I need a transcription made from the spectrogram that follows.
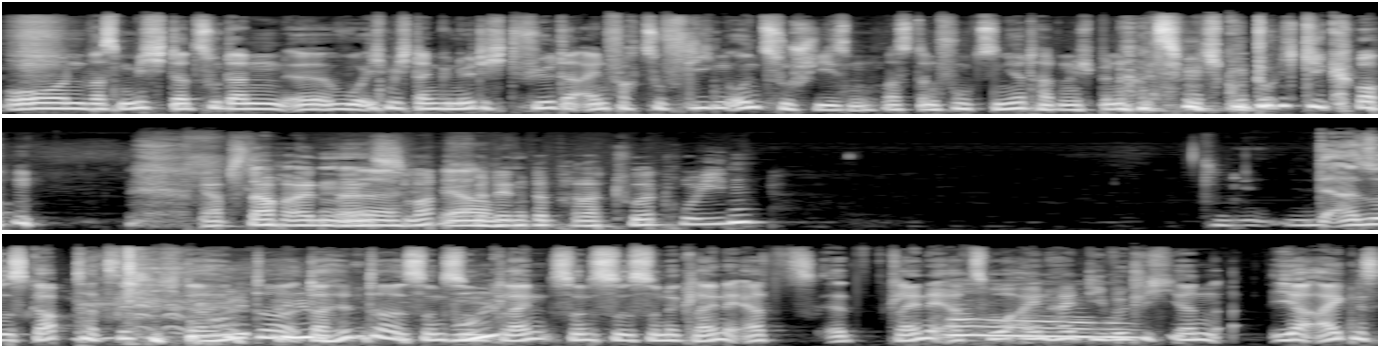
Und was mich dazu dann, äh, wo ich mich dann genötigt fühlte, einfach zu fliegen und zu schießen, was dann funktioniert hat. Und ich bin da ziemlich gut durchgekommen. Gab es da auch einen, einen Äh, Slot ja. für den Reparaturdruiden? Also es gab tatsächlich dahinter, dahinter ist so, so, ein klein, so, so, so eine kleine, R, äh, kleine R2-Einheit, die wirklich ihren, ihr eigenes,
